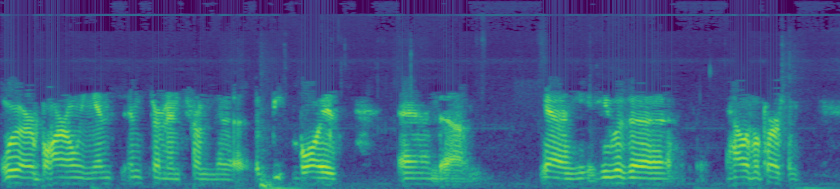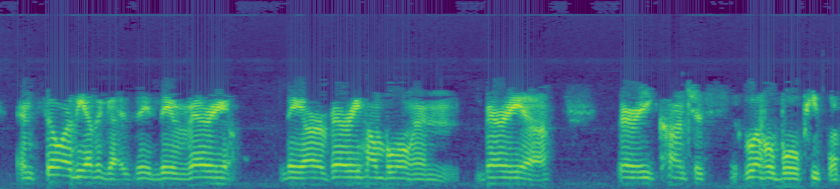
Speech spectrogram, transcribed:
we were borrowing in- instruments from the the Beat Boys, and um, yeah, he, he was a hell of a person, and so are the other guys. They they're very they are very humble and very uh very conscious, lovable people.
